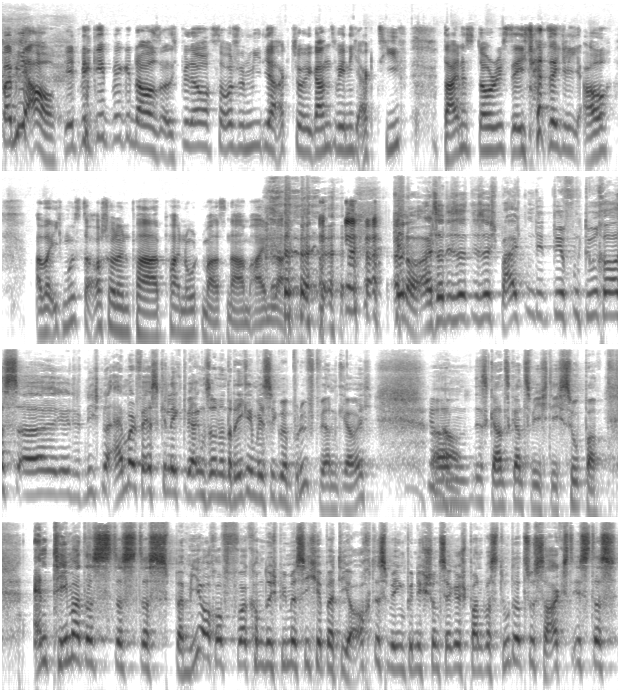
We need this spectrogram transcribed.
bei mir auch. Geht, geht mir genauso. Ich bin auch auf Social Media aktuell ganz wenig aktiv. Deine Stories sehe ich tatsächlich auch aber ich musste auch schon ein paar, paar Notmaßnahmen einleiten. genau, also diese, diese Spalten, die dürfen durchaus äh, nicht nur einmal festgelegt werden, sondern regelmäßig überprüft werden, glaube ich. Genau. Ähm, das ist ganz, ganz wichtig. Super. Ein Thema, das, das, das bei mir auch oft vorkommt, und ich bin mir sicher bei dir auch, deswegen bin ich schon sehr gespannt, was du dazu sagst, ist, dass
